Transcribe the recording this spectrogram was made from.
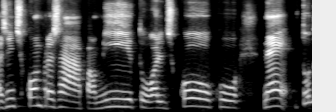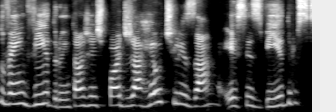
A gente compra já palmito, óleo de coco, né? Tudo vem em vidro, então a gente pode já reutilizar esses vidros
